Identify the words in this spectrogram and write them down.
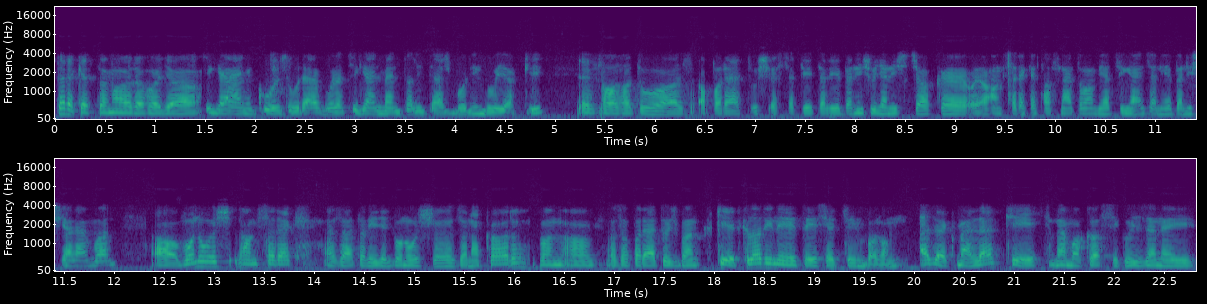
Törekedtem arra, hogy a cigány kultúrából, a cigány mentalitásból induljak ki, ez hallható az apparátus összetételében is, ugyanis csak olyan hangszereket használtam, ami a cigányzenében is jelen van. A vonós hangszerek, ezáltal így egy vonós zenekar van az apparátusban, két klarinét és egy cimbalom. Ezek mellett két nem a klasszikus zenei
